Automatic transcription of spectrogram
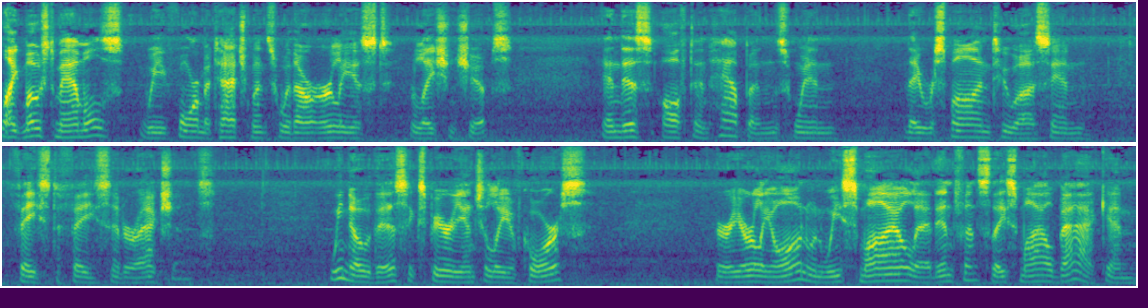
Like most mammals, we form attachments with our earliest relationships. And this often happens when they respond to us in face to face interactions. We know this experientially, of course. Very early on, when we smile at infants, they smile back, and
